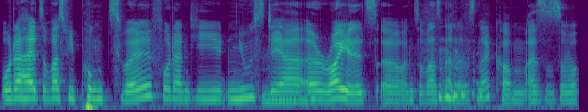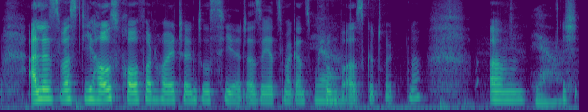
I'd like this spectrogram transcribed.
oder halt sowas wie Punkt 12, wo dann die News der äh, Royals äh, und sowas alles, ne, kommen. Also so alles, was die Hausfrau von heute interessiert. Also jetzt mal ganz Ja. plump ausgedrückt, ne? Ähm, Ja. ich,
